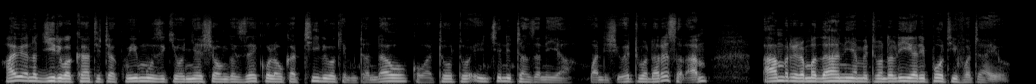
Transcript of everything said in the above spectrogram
Hayo yanajiri wakati takwimu zikionyesha ongezeko la ukatili wa kimtandao kwa watoto nchini Tanzania. Mwandishi wetu wa Dar es Salaam, Amri Ramadhani, ametuandalia ripoti ifuatayo.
